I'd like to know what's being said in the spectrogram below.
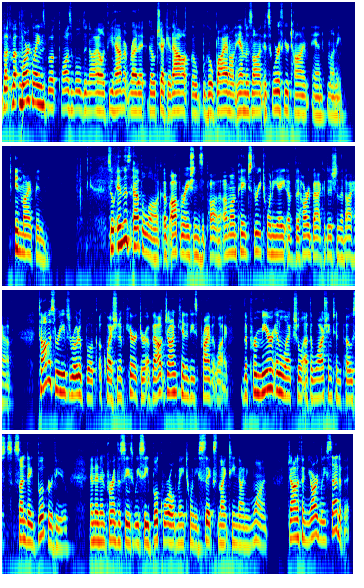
But Mark Lane's book, Plausible Denial, if you haven't read it, go check it out. Go go buy it on Amazon. It's worth your time and money, in my opinion. So, in this epilogue of Operation Zapata, I'm on page 328 of the hardback edition that I have. Thomas Reeves wrote a book, A Question of Character, about John Kennedy's private life. The premier intellectual at the Washington Post's Sunday Book Review, and then in parentheses we see Book World, May 26, 1991, Jonathan Yardley said of it,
